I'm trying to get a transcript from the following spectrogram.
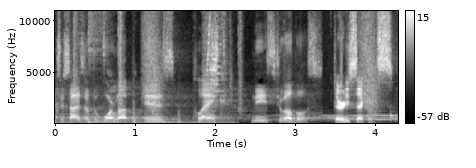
Exercise of the warm up is plank, knees to elbows, 30 seconds.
